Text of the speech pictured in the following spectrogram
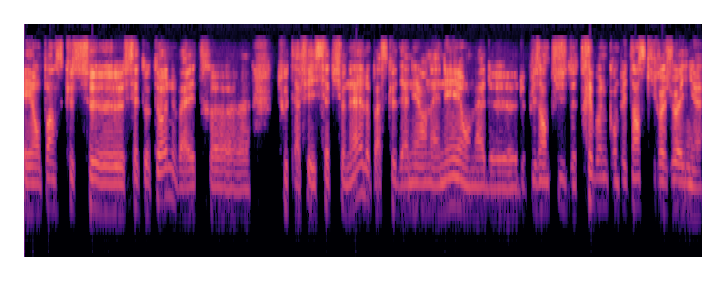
Et on pense que ce, cet automne va être euh, tout à fait exceptionnel, parce que d'année en année, on a de, de, plus en plus de très bonnes compétences qui rejoignent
